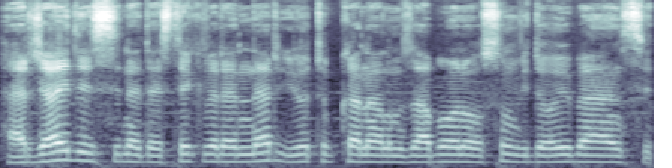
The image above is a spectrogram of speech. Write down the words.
Hercai dizisine destek verenler YouTube kanalımıza abone olsun videoyu beğensin.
